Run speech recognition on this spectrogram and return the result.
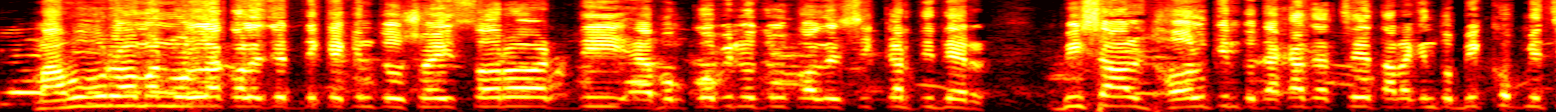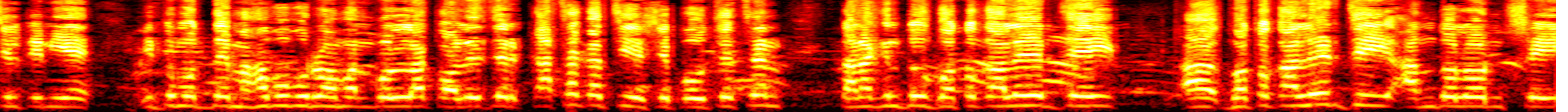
মাহবুবুর রহমান মোল্লা কলেজের দিকে কিন্তু শহীদ সরোয়ার্দি এবং কবি নজরুল কলেজ শিক্ষার্থীদের বিশাল ঢল কিন্তু দেখা যাচ্ছে। তারা কিন্তু বিক্ষোভ মিছিলটি নিয়ে ইতিমধ্যে মাহবুবুর রহমান মোল্লা কলেজের কাছাকাছি এসে পৌঁছেছেন। তারা কিন্তু গতকালের যেই গতকালের যেই আন্দোলন, সেই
